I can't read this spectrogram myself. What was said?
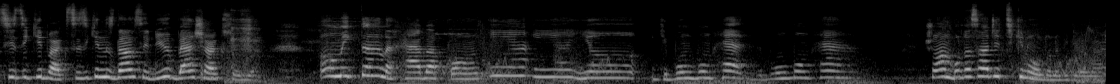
Siz iki bak, siz ikiniz dans ediyor, ben şarkı söylüyorum. Oh my god, have a fun, iya ya, iki bum bum he, bum bum he. Şu an burada sadece tikin olduğunu biliyorlar.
